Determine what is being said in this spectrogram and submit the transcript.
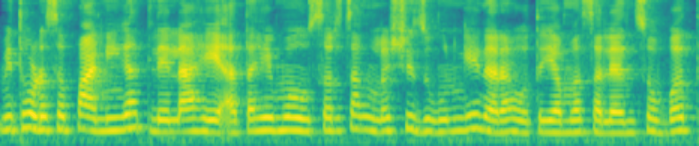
मी थोडंसं पाणी घातलेलं आहे. आता हे मऊसर चांगलं शिजवून घेणार आहोत या मसाल्यांसोबत.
